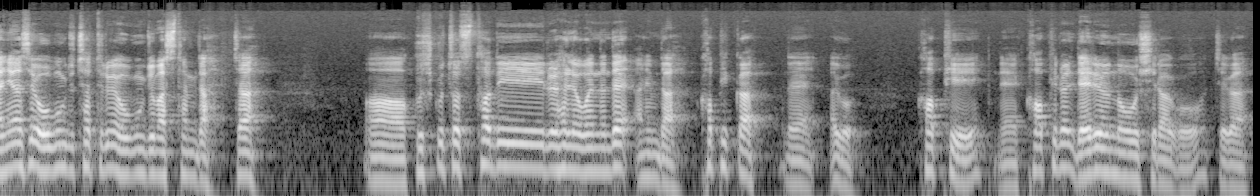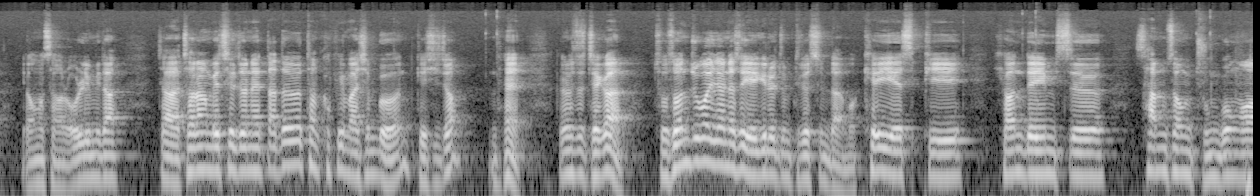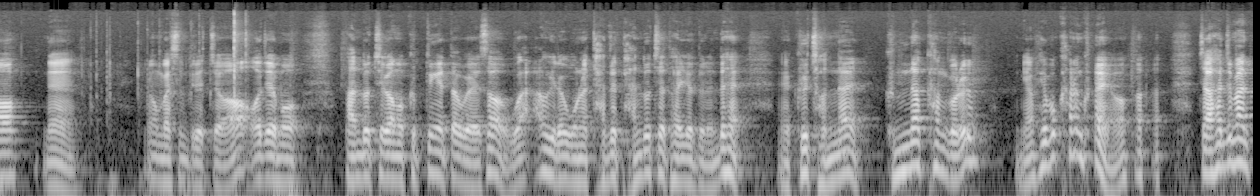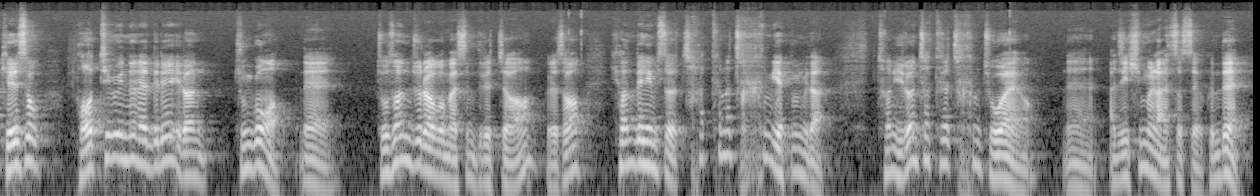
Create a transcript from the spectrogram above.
안녕하세요. 오공주 차트룸의 오공주 마스터입니다. 자, 어, 99초 스터디를 하려고 했는데 아닙니다. 커피값, 네, 아이고, 커피, 네, 커피를 내려놓으시라고 제가 영상을 올립니다. 자, 저랑 며칠 전에 따뜻한 커피 마신 분 계시죠? 네, 그래서 제가 조선주 관련해서 얘기를 좀 드렸습니다. 뭐 KSP, 현대임스, 삼성중공업, 네, 이런 거 말씀드렸죠. 어제 뭐 반도체가 뭐 급등했다고 해서 와우 이러고 오늘 다들 반도체 달려드는데 예, 그 전날 급락한 거를 그냥 회복하는 거예요. 자, 하지만 계속 버티고 있는 애들이 이런 중공업, 네, 조선주라고 말씀드렸죠. 그래서 현대힘스 차트는 참 예쁩니다. 저는 이런 차트를 참 좋아해요. 네, 아직 힘을 안 썼어요. 근데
